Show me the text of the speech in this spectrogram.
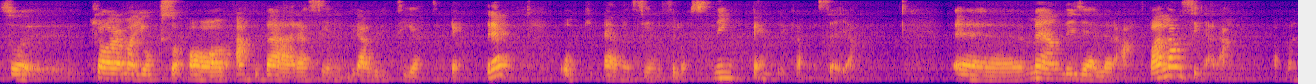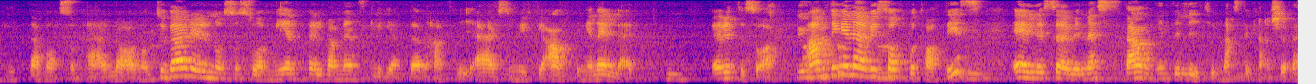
så klarar man ju också av att bära sin graviditet bättre och även sin förlossning bättre kan man säga. Eh, men det gäller att balansera. Att man hittar vad som är lagom. Tyvärr är det nog så med själva mänskligheten att vi är så mycket antingen eller. Mm. Är det inte så? Jo, antingen är vi mm. soffpotatis mm. Eller så är vi nästan, inte elitgymnaster kanske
